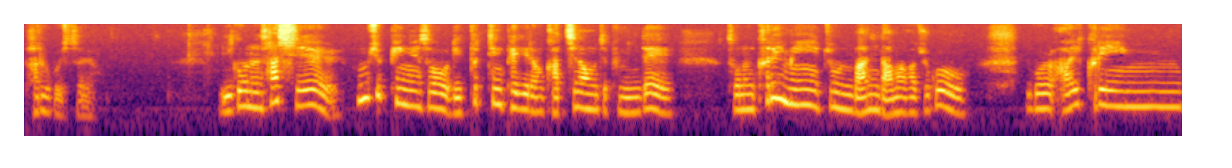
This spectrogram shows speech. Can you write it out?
바르고 있어요. 이거는 사실 홈쇼핑에서 리프팅 팩이랑 같이 나온 제품인데 저는 크림이 좀 많이 남아가지고 이걸 아이크림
